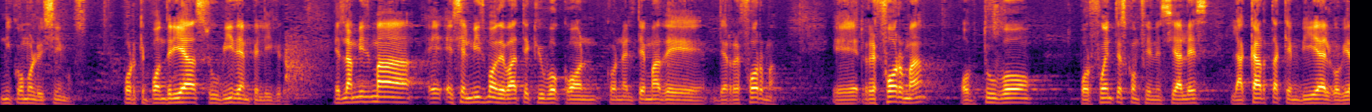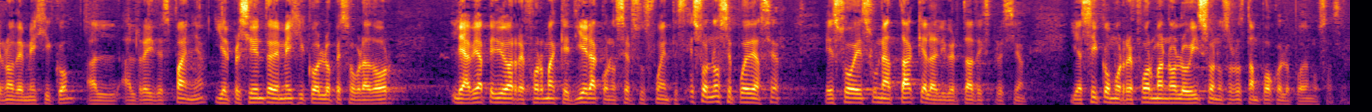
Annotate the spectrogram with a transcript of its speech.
ni cómo lo hicimos, porque pondría su vida en peligro. Es, la misma, e, es el mismo debate que hubo con, con el tema de, de Reforma. Eh, Reforma obtuvo por fuentes confidenciales la carta que envía el gobierno de México al, al, rey de España y el presidente de México, López Obrador, le había pedido a Reforma que diera a conocer sus fuentes. Eso no se puede hacer. Eso es un ataque a la libertad de expresión. Y así como Reforma no lo hizo, nosotros tampoco lo podemos hacer.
